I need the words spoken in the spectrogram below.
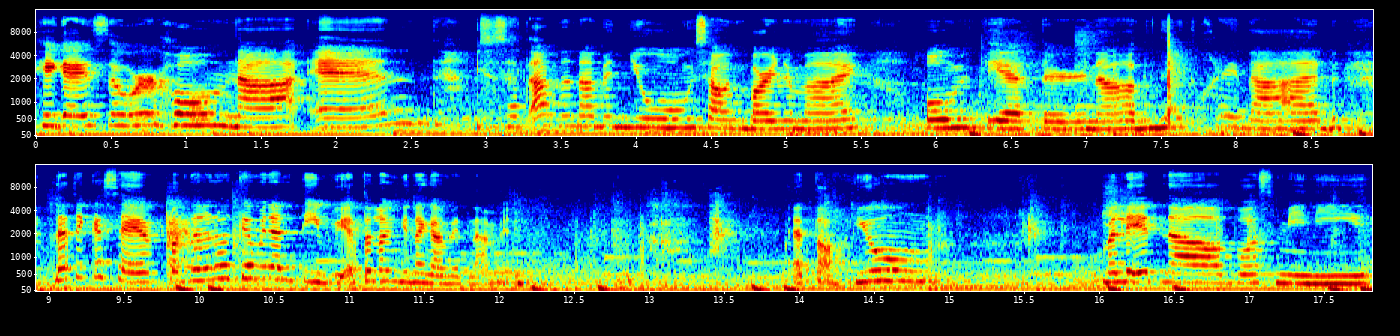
Hey guys, so we're home na and isa-set up na namin yung soundbar na may home theater na binili ko kay dad. Dati kasi, pag nanonood kami ng TV, ito lang ginagamit namin. Ito, yung maliit na Boss Mini.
